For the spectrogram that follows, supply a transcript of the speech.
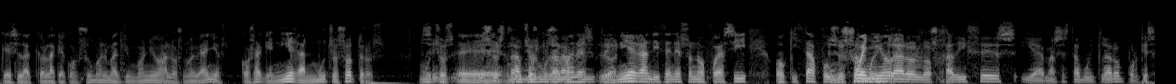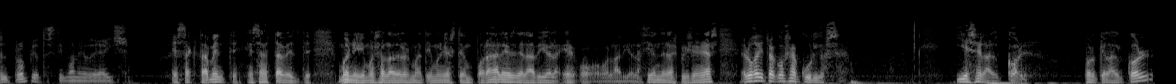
que es la con la que consuma el matrimonio a los nueve años, cosa que niegan muchos otros. Muchos, eh, muchos musulmanes lo niegan, dicen eso no fue así, o quizá fue un sueño. Está muy claro en los hadices y además está muy claro porque es el propio testimonio de Aisha. Exactamente, exactamente. Bueno, y hemos hablado de los matrimonios temporales, de la viola eh, o la violación de las prisioneras. Luego hay otra cosa curiosa, y es el alcohol. Porque el alcohol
